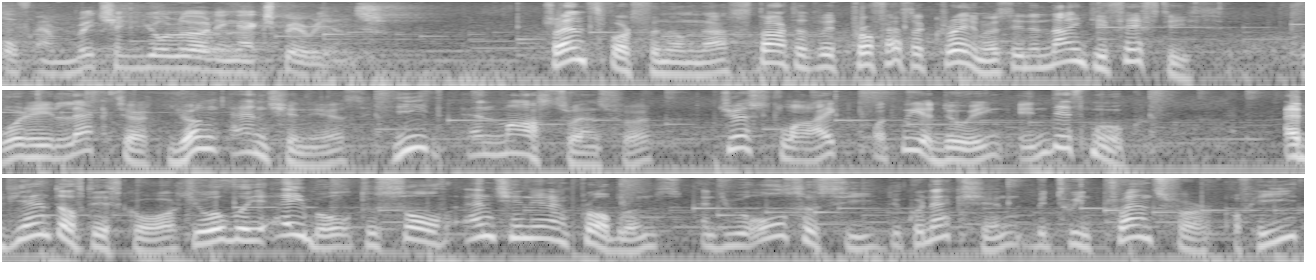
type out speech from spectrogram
of enriching your learning experience. Transport phenomena started with Professor Kramers in the 1950s, where he lectured young engineers heat and mass transfer, just like what we are doing in this MOOC. At the end of this course you will be able to solve engineering problems and you will also see the connection between transfer of heat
